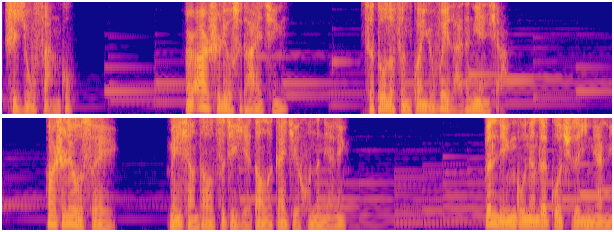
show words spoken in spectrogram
是义无反顾；而二十六岁的爱情，则多了份关于未来的念想。二十六岁，没想到自己也到了该结婚的年龄。跟林姑娘在过去的一年里。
